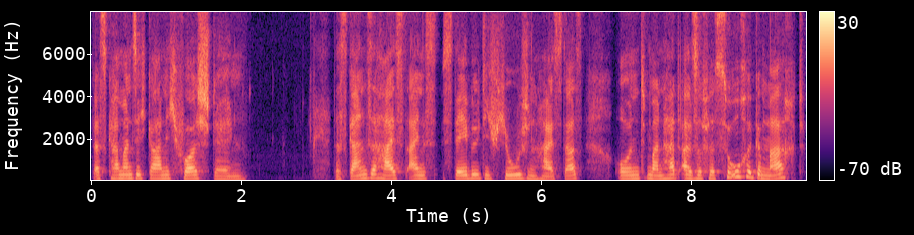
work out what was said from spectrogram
das kann man sich gar nicht vorstellen. Das Ganze heißt ein Stable Diffusion, heißt das. Und man hat also Versuche gemacht,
